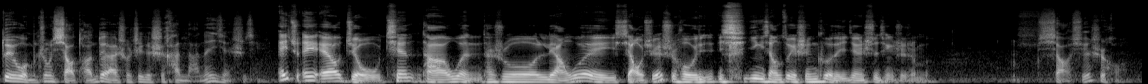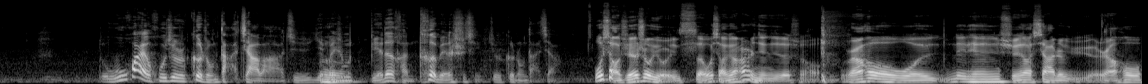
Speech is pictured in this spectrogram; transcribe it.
对于我们这种小团队来说，这个是很难的一件事情。H A L 九千，他问他说：“两位小学时候 印象最深刻的一件事情是什么？”小学时候，无外乎就是各种打架吧，就也没什么别的很特别的事情，就是各种打架。我小学的时候有一次，我小学二年级的时候，然后我那天学校下着雨，然后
